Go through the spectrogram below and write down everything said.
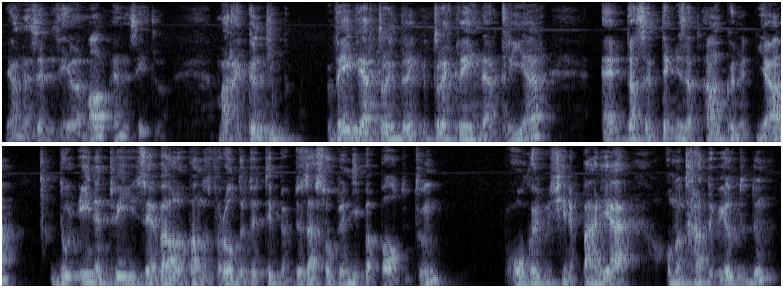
ja, dan zitten ze helemaal in een zetel. Maar je kunt die vijf jaar terug, terugkrijgen naar drie jaar, en dat ze technisch dat aankunnen, ja, Doel 1 en 2 zijn wel van het verouderde type, dus dat is ook niet bepaald te doen. Hooguit misschien een paar jaar om het gradueel te doen.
